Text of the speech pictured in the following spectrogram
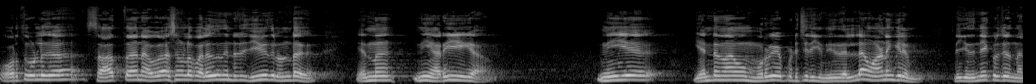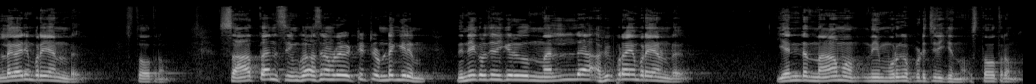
ഓർത്തുകൊള്ളുക സാത്താൻ അവകാശമുള്ള പലതും നിന്റെ ജീവിതത്തിലുണ്ട്. എന്ന് നീ അറിയുക. നീ എന്റെ നാമം മുറുകെ പിടിച്ചിരിക്കുന്നു. ഇതെല്ലാം ആണെങ്കിലും എനിക്ക് ഇതിനെക്കുറിച്ച് നല്ല കാര്യം പറയാനുണ്ട്. സ്തോത്രം. സാത്താൻ സിംഹാസനം അവിടെ ഇട്ടിട്ടുണ്ടെങ്കിലും നിന്നെക്കുറിച്ച് എനിക്കൊരു നല്ല അഭിപ്രായം പറയാനുണ്ട്. എന്റെ നാമം നീ മുറുകെ പിടിച്ചിരിക്കുന്നു. സ്തോത്രം.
